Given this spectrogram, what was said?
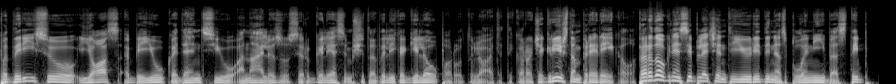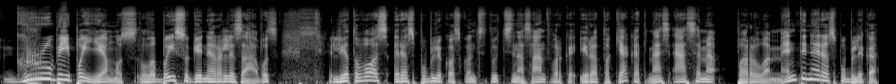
padarysiu jos abiejų kadencijų analizus ir galėsim šitą dalyką giliau parutuliuoti. Tai karo čia grįžtam prie reikalo. Per daug nesiplečiant į juridinės plonybės, taip grubiai paėmus, labai sugeneruojant generalizavus, Lietuvos Respublikos konstitucinė santvarka yra tokia, kad mes esame parlamentinė respublika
